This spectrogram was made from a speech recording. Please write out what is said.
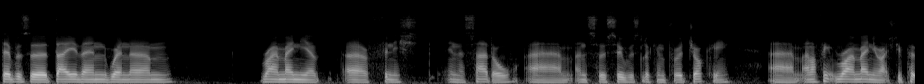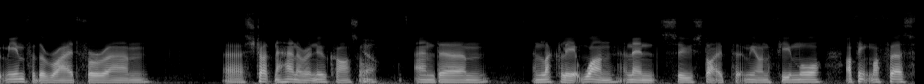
there was a day then when um, Ryan Mania uh, finished in the saddle, um, and so Sue was looking for a jockey, um, and I think Ryan Mania actually put me in for the ride for um, uh, at Newcastle, Yeah. and um, and luckily it won. And then Sue started putting me on a few more. I think my first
